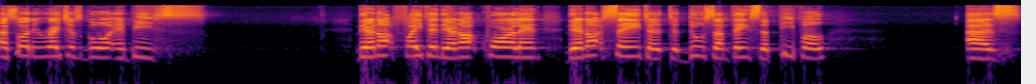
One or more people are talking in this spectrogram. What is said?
And so the righteous go in peace. They're not fighting, they're not quarreling, they're not saying to, to do some things to people as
